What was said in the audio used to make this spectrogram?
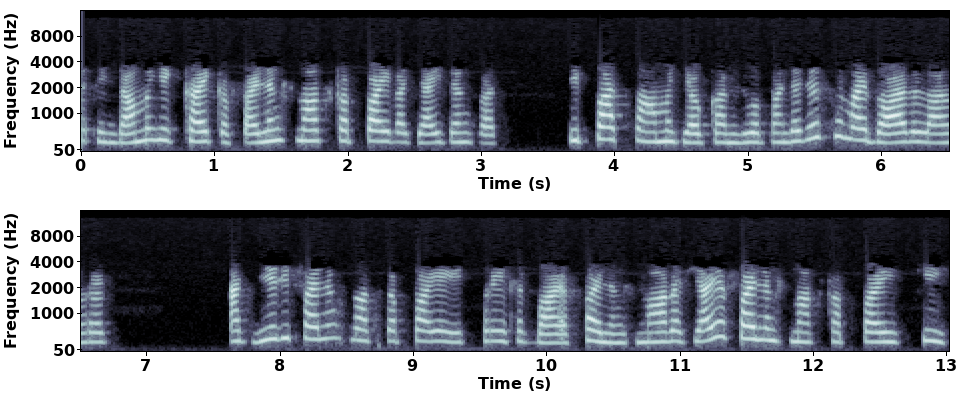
is en dan moet jy kyk 'n veilingsmaatskappy wat jy dink wat die pad saam met jou kan loop want dit is vir my baie belangrik. Ek weet die veilingsmaatskappye het vreeslik baie veilings, maar as jy 'n veilingsmaatskappy kies,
